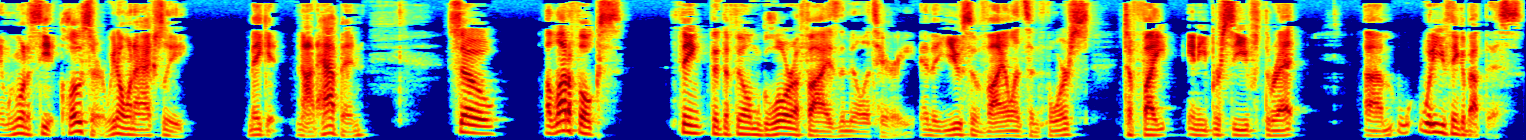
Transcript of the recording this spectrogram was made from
and we want to see it closer. We don't want to actually make it not happen. So a lot of folks think that the film glorifies the military and the use of violence and force to fight any perceived threat. Um, what do you think about this?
